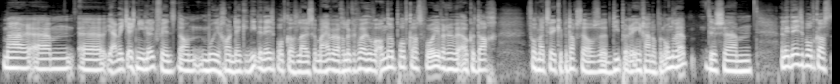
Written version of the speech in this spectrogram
Maar um, uh, ja, weet je, als je het niet leuk vindt, dan moet je gewoon denk ik niet naar deze podcast luisteren. Maar hebben we gelukkig wel heel veel andere podcasts voor je, waarin we elke dag, volgens mij twee keer per dag zelfs, uh, dieper ingaan op een onderwerp. Dus um, alleen deze podcast,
